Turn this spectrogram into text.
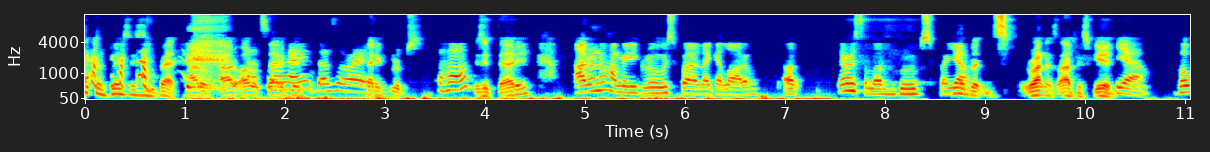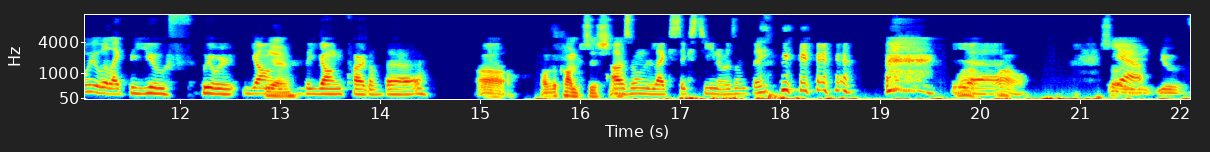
Second place isn't bad. Out of out, out of That's thirty alright. people, That's alright. thirty groups. Uh-huh. Is it thirty? I don't know how many groups, but like a lot of. Uh, there was a lot of groups, but yeah, but runners up is good. yeah. But we were like the youth. We were young, Yeah. the young part of the. Oh, of the competition. I was only like sixteen or something. yeah. Wow. wow. So Yeah. you, you've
